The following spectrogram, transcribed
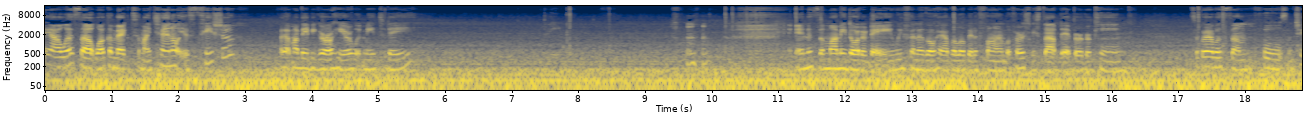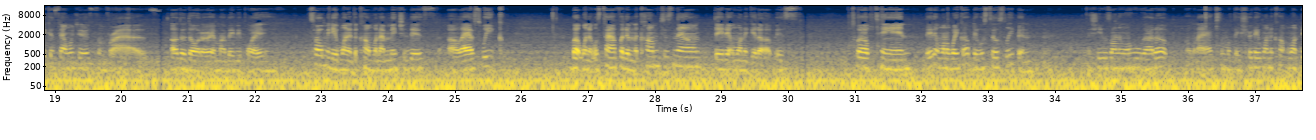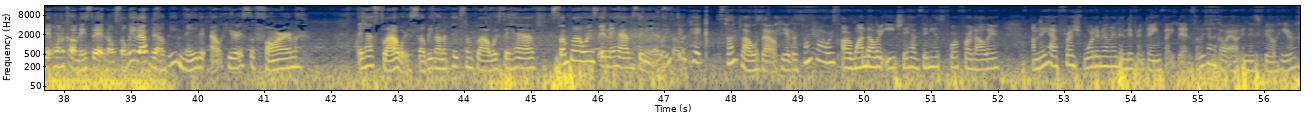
Hey y'all, what's up? Welcome back to my channel. It's Tesha. I got my baby girl here with me today. and it's a mommy daughter day. We finna go have a little bit of fun, but first we stopped at Burger King to grab us some food, some chicken sandwiches, some fries. Other daughter and my baby boy told me they wanted to come when I mentioned this uh, last week. But when it was time for them to come just now, they didn't want to get up. It's 12:10. They didn't want to wake up. They were still sleeping. And she was the only one who got up. But when I asked them if they sure they want to come, want, didn't want to come, they said no. So we left them. We made it out here. It's a farm. They have flowers, so we're gonna pick some flowers. They have sunflowers and they have zinnias. So you can pick sunflowers out here. The sunflowers are one dollar each. They have zinnias for for a dollar. Um, they have fresh watermelon and different things like that. So we're gonna go out in this field here.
